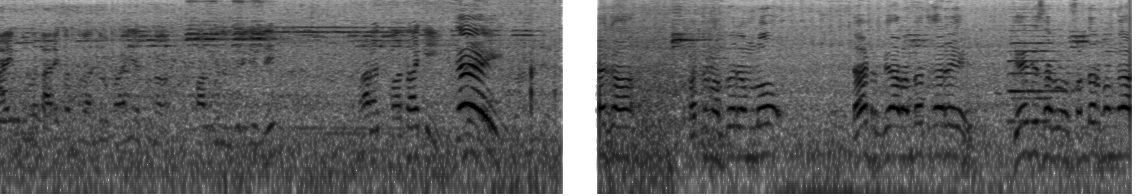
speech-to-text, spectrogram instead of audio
నాయకులు కార్యకర్తలు అందరూ భారీ ఎత్తున పాల్గొనడం జరిగింది. భారత్ మాతాకి పట్టణ ఆధ్వర్యంలో డాక్టర్ బిఆర్ అంబేద్కర్ గారి జయంతి సందర్భంగా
